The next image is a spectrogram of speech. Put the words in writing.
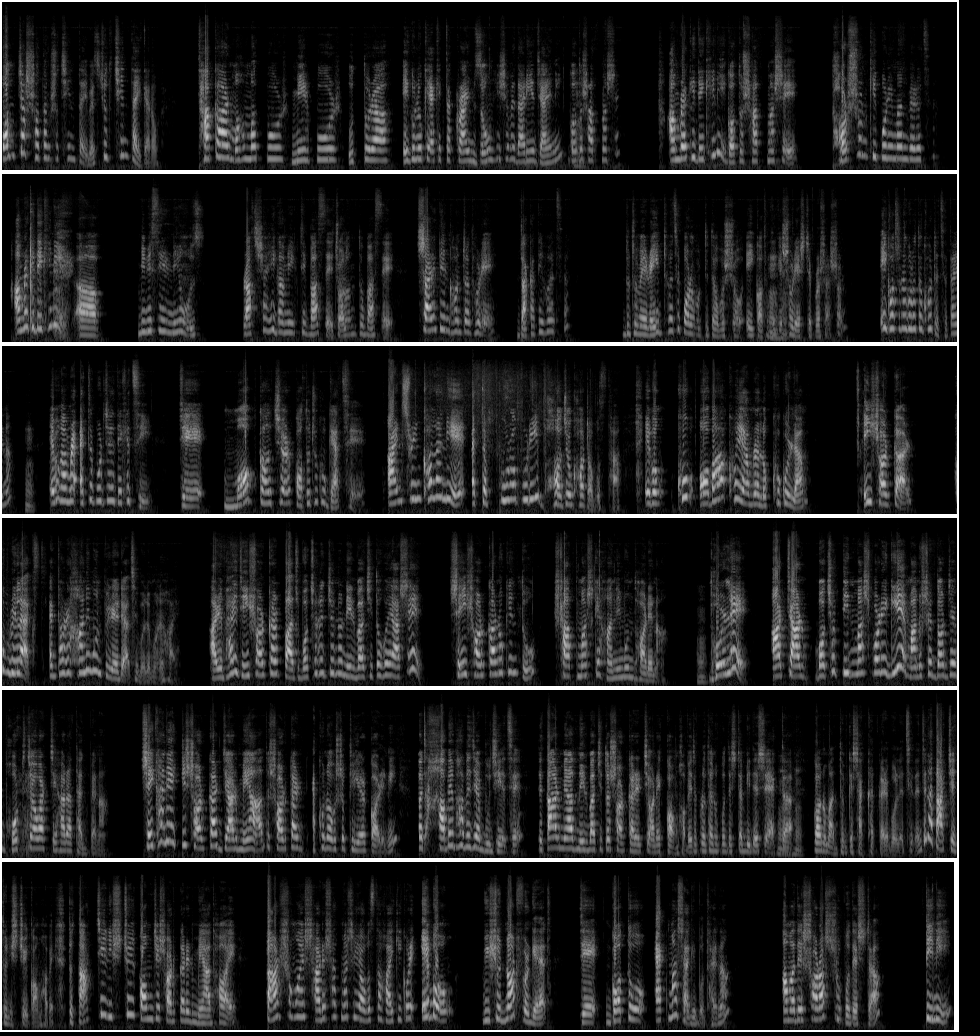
পঞ্চাশ শতাংশ ছিনতাই বেড়েছে শুধু ছিনতাই কেন? ঢাকার মোহাম্মদপুর মিরপুর উত্তরা এগুলোকে এক একটা ক্রাইম জোন হিসেবে দাঁড়িয়ে যায়নি গত সাত মাসে? আমরা কি দেখিনি গত সাত মাসে ধর্ষণ কি পরিমাণ বেড়েছে? আমরা কি দেখিনি বিবিসির নিউজ রাজশাহীগামী একটি বাসে চলন্ত বাসে সাড়ে তিন ঘণ্টা ধরে ডাকাতি হয়েছে? দুটো মেয়ে রেইড হয়েছে পরবর্তীতে অবশ্য এই কথা থেকে। সরে এসছে প্রশাসন। এই ঘটনাগুলো তো ঘটেছে তাই না? এবং আমরা একটা পর্যায়ে দেখেছি যে মব কালচার কতটুকু গেছে আইন শৃঙ্খলা নিয়ে একটা পুরোপুরি ভজঘট অবস্থা। এবং খুব অবাক হয়ে আমরা লক্ষ্য করলাম এই সরকার খুব রিল্যাক্সড এক ধরনের হানিমুন পিরিয়ডে আছে বলে মনে হয়। আরে ভাই যেই সরকার পাঁচ বছরের জন্য নির্বাচিত হয়ে আসে সেই সরকারও কিন্তু সাত মাসকে হানিমুন ধরে না। ধরলে আর চার বছর তিন মাস পরে গিয়ে মানুষের দরজায় ভোট চাওয়ার চেহারা থাকবে না। সেখানে একটি সরকার যার মেয়াদ সরকার এখনও অবশ্য ক্লিয়ার করেনি বাট হাবে ভাবে যা বুঝিয়েছে যে তার মেয়াদ নির্বাচিত সরকারের চেয়ে অনেক কম হবে। এটা প্রধান উপদেষ্টা বিদেশে একটা। গণমাধ্যমকে সাক্ষাৎকারে বলেছিলেন যে না তার চেয়ে তো নিশ্চয়ই কম হবে। তো তার চেয়ে নিশ্চয়ই কম যে সরকারের মেয়াদ হয় তার সময় সাড়ে সাত মাসে এই অবস্থা হয় কি করে? এবং উই শুড নট ফরগেট যে গত এক মাস আগে বোধ হয় না আমাদের স্বরাষ্ট্র উপদেষ্টা তিনি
